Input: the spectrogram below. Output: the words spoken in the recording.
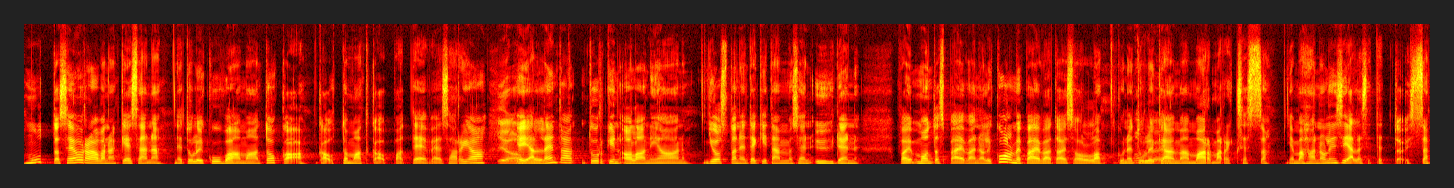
mutta seuraavana kesänä ne tuli kuvaamaan Tokaa kautta matkauppaa TV-sarjaa Joo. ja jälleen ta- Turkin Alaniaan, josta ne teki tämmöisen yhden, vai montas päivää, ne oli kolme päivää taisi olla, kun ne tuli okay. käymään Marmariksessa ja mähän olin siellä sitten töissä.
